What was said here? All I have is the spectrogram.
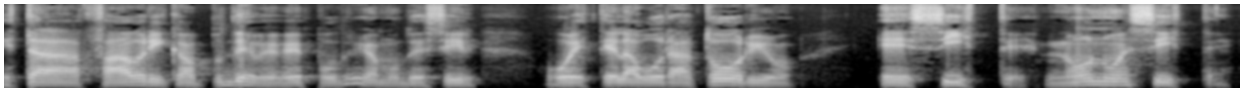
esta fábrica de bebés, podríamos decir, o este laboratorio existe. No, no existe.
